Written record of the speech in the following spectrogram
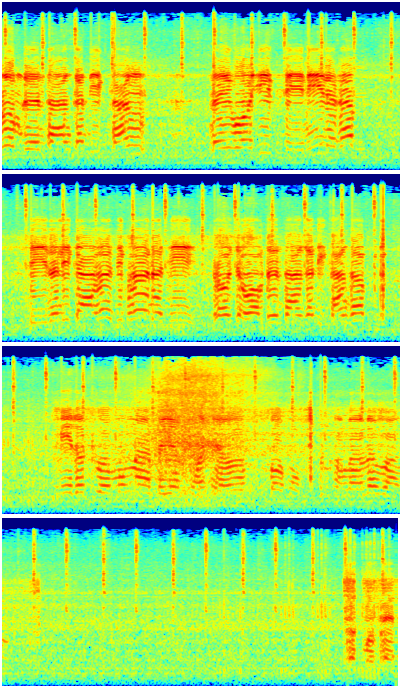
ร่วมเดินทางกันอีกครั้ง ในว24 นี้นะครับ4นาฬิกา55 นาที เราจะออกเดินทางกันอีกครั้งครับ มีรถทัวร์มุ่งหน้าไปยังหัวแถวบอกหกของเราระวังจอดโมแปด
